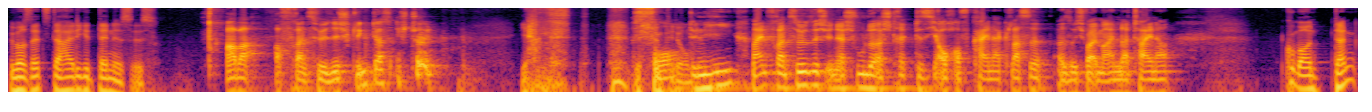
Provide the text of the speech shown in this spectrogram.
übersetzt der heilige Dennis ist. Aber auf Französisch klingt das echt schön. Ja. Saint-Denis. Mein Französisch in der Schule erstreckte sich auch auf keiner Klasse. Also ich war immer ein Lateiner. Guck mal, und dann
